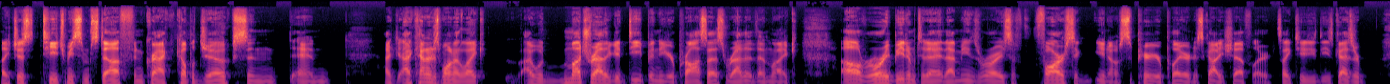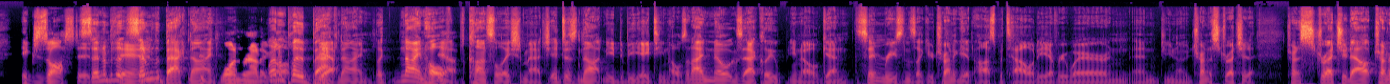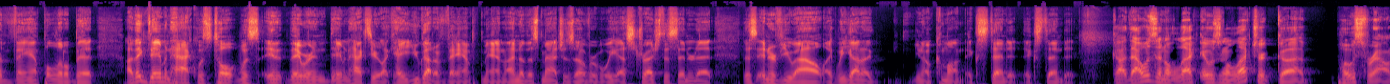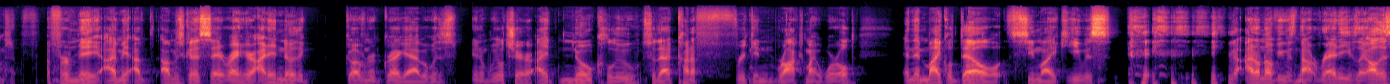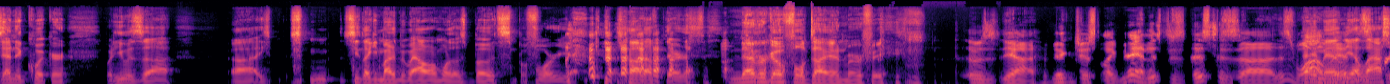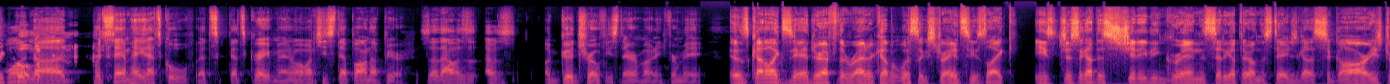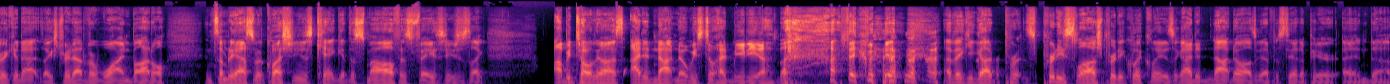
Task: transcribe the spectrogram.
Like just teach me some stuff and crack a couple jokes and and I, I kind of just want to like I would much rather get deep into your process rather than like, oh, Rory beat him today. That means Rory's a far you know superior player to Scottie Scheffler. It's like dude, these guys are exhausted. Send him to the, send him the back nine. One round of Let him golf. play the back Yeah. nine, like nine hole Yeah. consolation match. It does not need to be 18 holes. And I know exactly, you know, again, the same reasons like you're trying to get hospitality everywhere and, and, you know, you're trying to stretch it, trying to stretch it out, trying to vamp a little bit. I think Damon Hack was told, was in, they were in Damon Hack's ear, like, hey, you got to vamp, man. I know this match is over, but we got to stretch this internet, this interview out. Like, we got to, you know, come on, extend it, extend it. God, that was an elect. It was an electric uh, post round f- for me. I mean, I, I'm just gonna say it right here. I didn't know that Governor Greg Abbott was in a wheelchair. I had no clue. So that kind of freaking rocked my world. And then Michael Dell seemed like he was. I don't know if he was not ready. He was like, "Oh, this ended quicker," but he was. uh uh, he seemed like he might have been out on one of those boats before he he got up there. To, Never go full Diane Murphy. It was yeah Nick just like man this is this is uh this is wild hey man, man, yeah, This last one. cool. Uh, but Sam, hey, that's cool. That's that's great, man. Why don't you step on up here? So that was that was a good trophy ceremony for me. it was kind of like Xander after the Ryder Cup at Whistling Straits. He's like, he's just got this shit eating grin sitting up there on the stage. He's got a cigar. He's drinking out like straight out of a wine bottle. And somebody asks him a question. He just can't get the smile off his face. He's just like, I'll be totally honest. I did not know we still had media. I think we, I think he got pr- pretty sloshed pretty quickly. He's like, I did not know I was gonna have to stand up here and uh,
